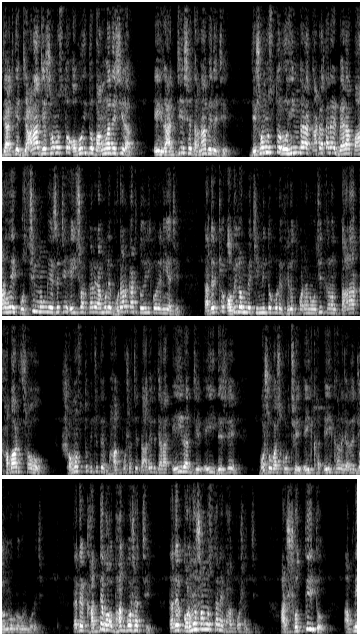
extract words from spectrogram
যে আজকে যারা যে সমস্ত অবৈধ বাংলাদেশিরা এই রাজ্যে এসে দানা বেঁধেছে, যে সমস্ত রোহিঙ্গারা কাটাতারের বেড়া পার হয়ে পশ্চিমবঙ্গে এসেছে, এই সরকারের আমলে ভোটার কার্ড তৈরি করে নিয়েছে, তাদেরকে অবিলম্বে চিহ্নিত করে ফেরত পাঠানো উচিত, কারণ তারা খাবার সহ সমস্ত কিছুতে ভাগ বসাচ্ছে, তাদের যারা এই রাজ্যের, এই দেশে বসবাস করছে, এই এইখানে যাদের জন্মগ্রহণ করেছে। তাদের খাদ্যে ভাগ বসাচ্ছে, তাদের কর্মসংস্থানে ভাগ বসাচ্ছে। আর সত্যিই তো, আপনি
